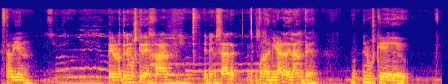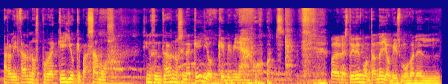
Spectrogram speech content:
está bien, pero no tenemos que dejar de pensar, bueno, de mirar adelante. No tenemos que paralizarnos por aquello que pasamos, sino centrarnos en aquello que viviremos. vale, me estoy desmontando yo mismo con el,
